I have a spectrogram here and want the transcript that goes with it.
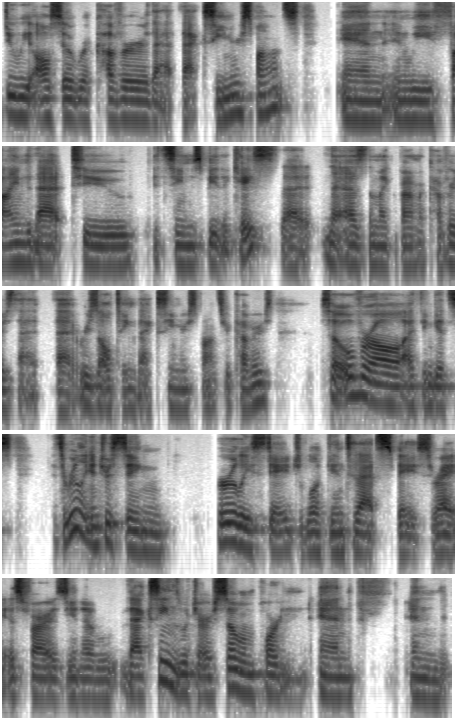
do we also recover that vaccine response? And, and we find that to it seems be the case that, that as the microbiome recovers, that that resulting vaccine response recovers. So overall, I think it's it's a really interesting early stage look into that space right as far as you know vaccines which are so important and and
